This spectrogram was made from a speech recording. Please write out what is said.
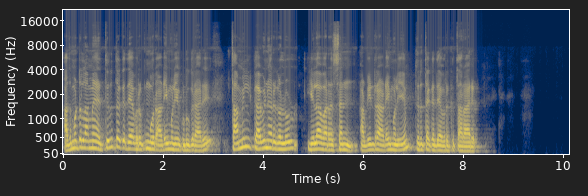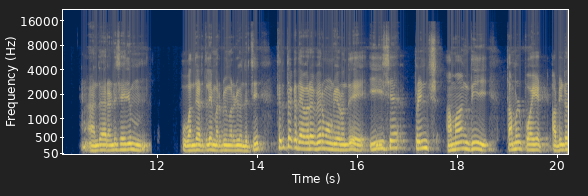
அது மட்டும் இல்லாமல் திருத்தக்க தேவருக்கும் ஒரு அடைமொழியை கொடுக்குறாரு. தமிழ் கவிஞர்களுள் இளவரசன் அப்படின்ற அடைமொழியையும் திருத்தக்க தேவருக்கு தராரு. அந்த ரெண்டு செய்தியும் வந்த இடத்துல மறுபடியும் மறுபடியும் வந்துருச்சு. திருத்தக்க தேவர வீரமாமுனிவர் வந்து is prince among the Tamil poet அப்படின்ற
